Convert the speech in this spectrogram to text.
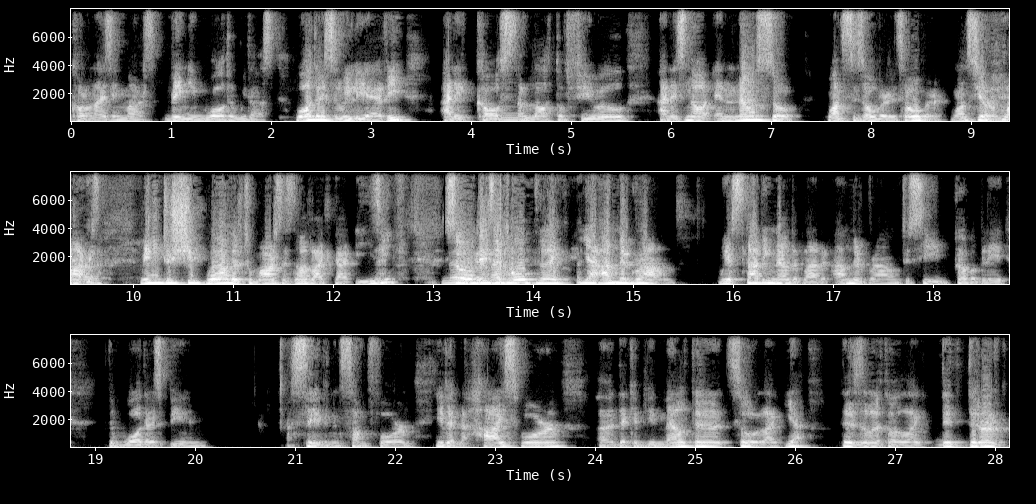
colonizing Mars, bringing water with us. Water is really heavy and it costs mm. a lot of fuel, and it's not. And also, once it's over, it's over. Once you're on Mars. we need to ship water to Mars. It's not like that easy. no, so there's a hope, like yeah, underground. We are studying now the planet underground to see probably the water is being saved in some form, even high form uh, that can be melted. So like yeah, there's a little like there, there are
